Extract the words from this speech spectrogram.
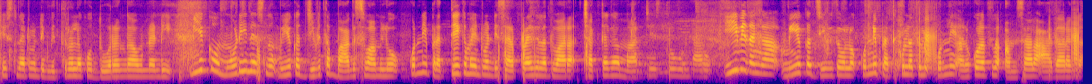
చేస్తున్నటువంటి మిత్రులకు దూరంగా ఉండండి. మీ యొక్క మూడీనెస్ను మీ మీ యొక్క జీవిత భాగస్వామిలో కొన్ని ప్రత్యేకమైనటువంటి సర్ప్రైజుల ద్వారా చక్కగా మార్చేస్తూ ఉంటారు. ఈ విధంగా మీ యొక్క జీవితంలో కొన్ని ప్రతికూలతలు కొన్ని అనుకూలతల అంశాల ఆధారంగా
